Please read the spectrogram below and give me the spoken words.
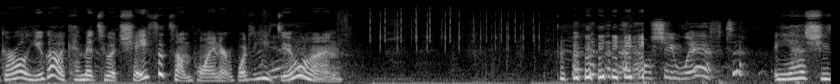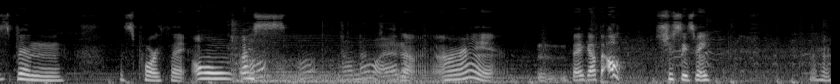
Girl, you gotta commit to a chase at some point, or what are you Yeah. doing? Oh, she whiffed. yeah, she's been. This poor thing. Oh, I. s- Oh, oh, no, no, Ed. No, alright. They got the. Oh! She sees me. Uh -huh.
